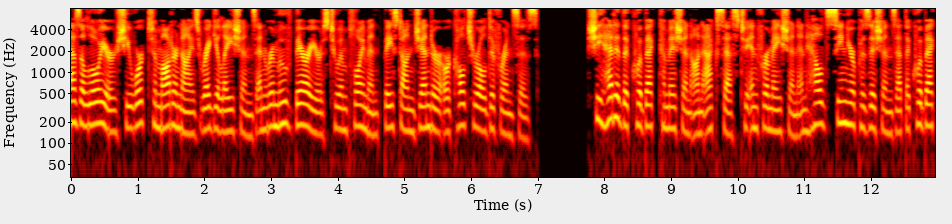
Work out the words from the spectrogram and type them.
As a lawyer she worked to modernize regulations and remove barriers to employment based on gender or cultural differences. She headed the Quebec Commission on Access to Information and held senior positions at the Quebec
